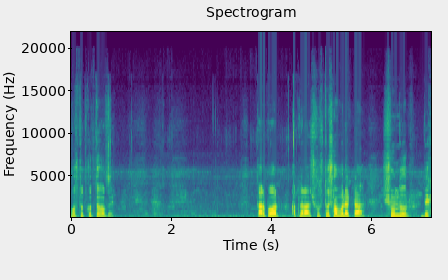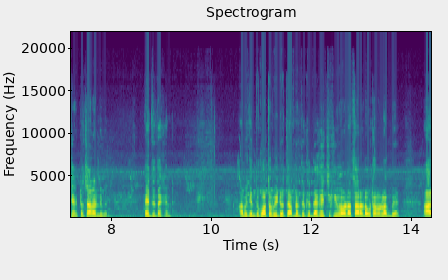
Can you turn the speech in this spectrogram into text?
প্রস্তুত করতে হবে। তারপর আপনারা সুস্থ, সবল একটা, সুন্দর দেখে একটা চারা নেবেন। যে দেখেন। আমি কিন্তু গত ভিডিওতে আপনাদেরকে দেখাচ্ছি কীভাবে একটা চারাটা ওঠানো লাগবে। আর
